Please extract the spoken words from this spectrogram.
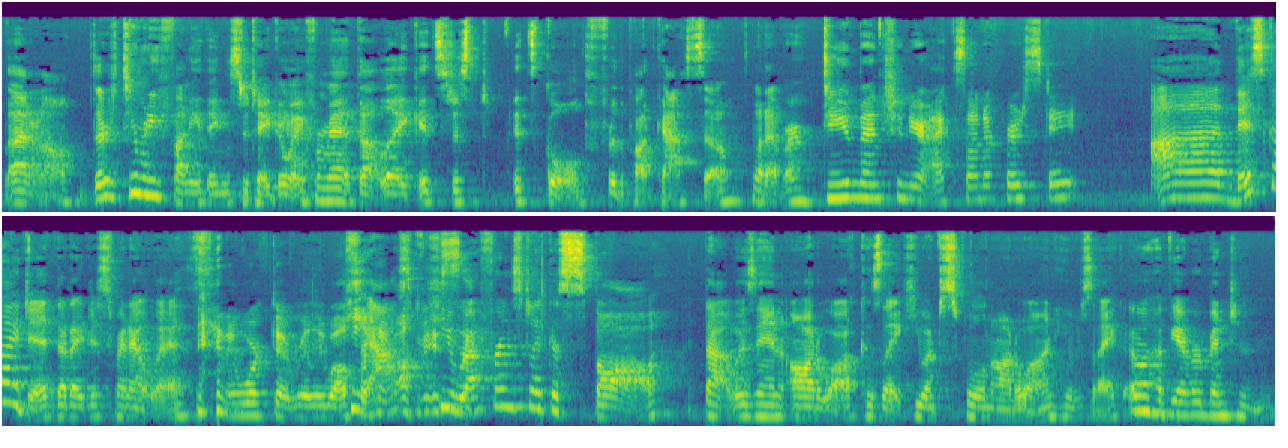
I don't know. There's too many funny things to take away from it. That like it's just it's gold for the podcast. So whatever. Do you mention your ex on a first date? Uh, this guy did that I just went out with. And it worked out really well He for him. asked. obviously. He referenced like a spa that was in Ottawa because like he went to school in Ottawa and he was like, "Oh, have you ever been to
